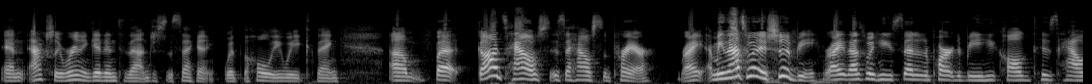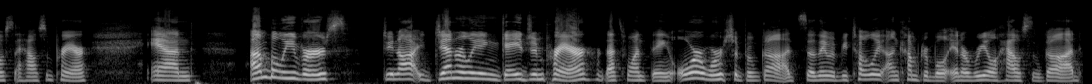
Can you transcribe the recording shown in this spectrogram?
And actually, we're going to get into that in just a second with the Holy Week thing. Um, but God's house is a house of prayer, right? I mean, that's what it should be, right? That's what He set it apart to be. He called His house a house of prayer. And unbelievers do not generally engage in prayer, that's one thing, or worship of God. So they would be totally uncomfortable in a real house of God,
